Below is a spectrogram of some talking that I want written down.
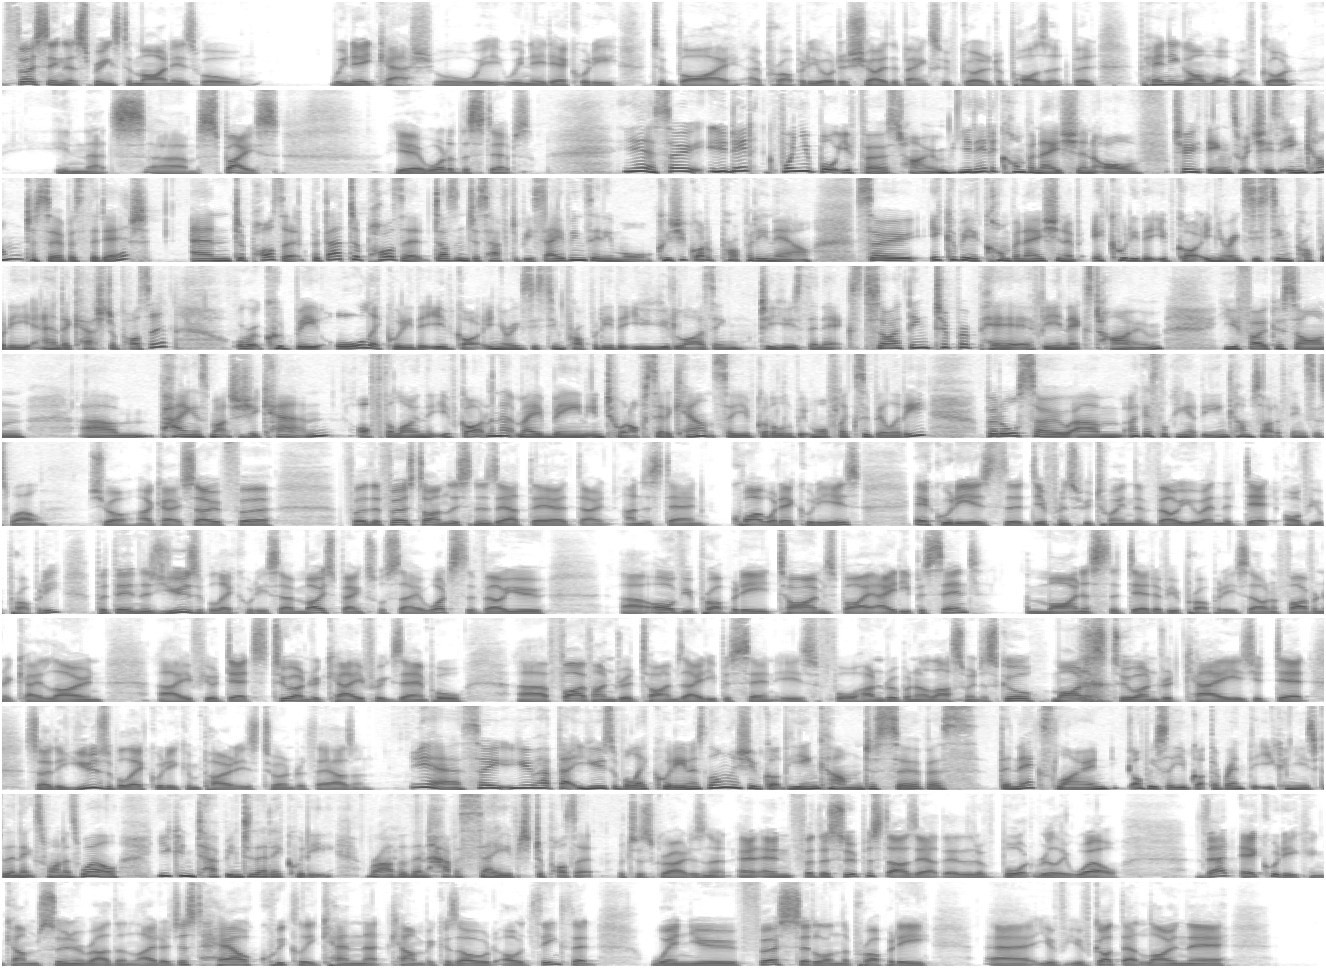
first thing that springs to mind is well, we need cash or we, we need equity to buy a property or to show the banks we've got a deposit. But depending on what we've got in that um, space, yeah, what are the steps? Yeah, so you need when you bought your first home, you need a combination of two things, which is income to service the debt and deposit. But that deposit doesn't just have to be savings anymore because you've got a property now. So it could be a combination of equity that you've got in your existing property and a cash deposit, or it could be all equity that you've got in your existing property that you're utilising to use the next. So I think to prepare for your next home, you focus on um, paying as much as you can off the loan that you've got, and that may mean into an offset account, so you've got a little bit more flexibility, but also, um, I guess, looking at the income side of things as well. Sure. Okay. So for for the first time listeners out there don't understand quite what equity is. Equity is the difference between the value and the debt of your property, but then there's usable equity. So most banks will say, what's the value uh, of your property times by 80%? Minus the debt of your property. So on a 500k loan, uh, if your debt's 200k, for example, uh, 500 times 80% is 400 when I last went to school. Minus 200k is your debt. So the usable equity component is 200,000. Yeah, so you have that usable equity, and as long as you've got the income to service the next loan, obviously you've got the rent that you can use for the next one as well. You can tap into that equity rather yeah. than have a saved deposit. Which is great, isn't it? And, and for the superstars out there that have bought really well, that equity can come sooner rather than later. Just how quickly can that come? Because I would I would think that when you first settle on the property, uh, you've you've got that loan there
